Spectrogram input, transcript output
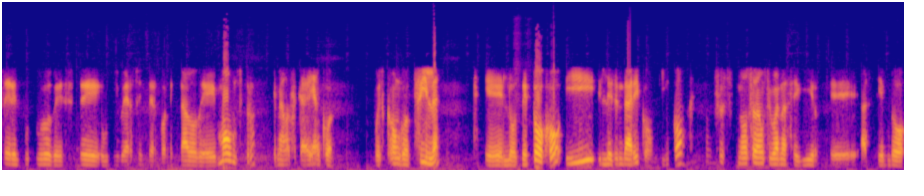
ser el futuro de este universo interconectado de monstruos, que nada más se quedarían con, pues con Godzilla, eh, los de Toho y Legendary con King Kong. Entonces no sabemos si van a seguir eh, haciendo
